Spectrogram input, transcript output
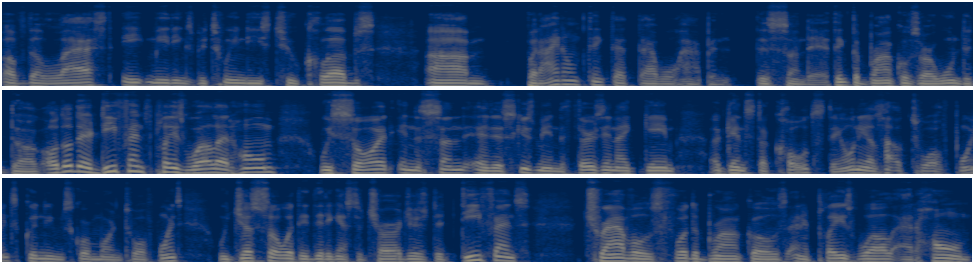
of the last eight meetings between these two clubs. Um, but I don't think that that will happen this Sunday. I think the Broncos are a wounded dog. Although their defense plays well at home, we saw it in the Sunday, uh, excuse me, in the Thursday night game against the Colts. They only allowed 12 points, couldn't even score more than 12 points. We just saw what they did against the Chargers. The defense travels for the Broncos and it plays well at home.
